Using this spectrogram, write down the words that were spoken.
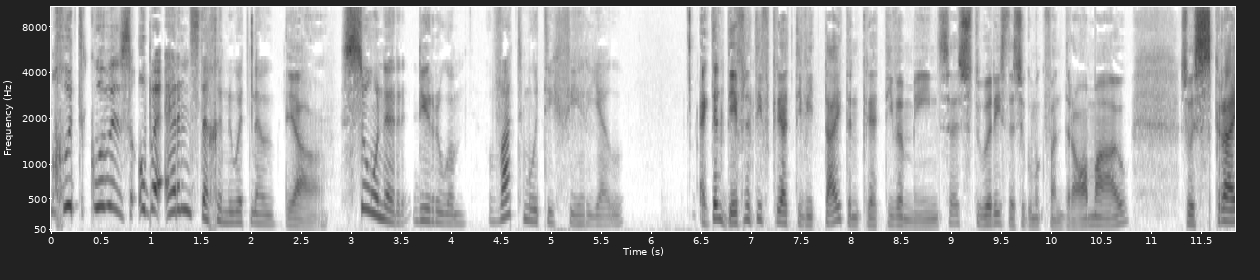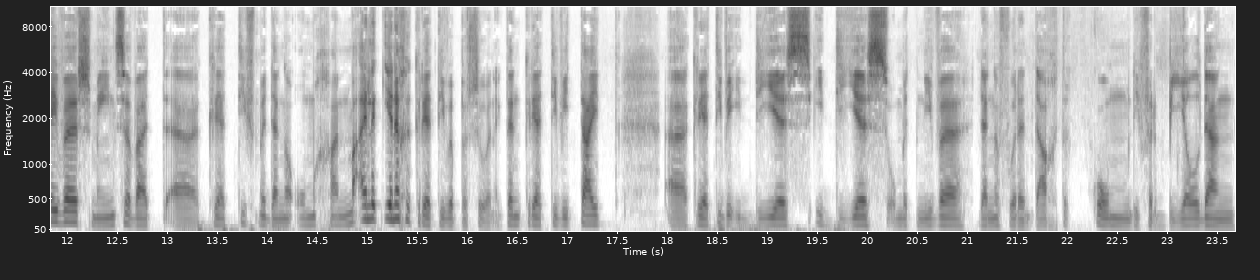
Goed, kom eens op 'n ernstige noot nou. Ja. Sonder die room, wat motiveer jou? Ek dink definitief kreatiwiteit en kreatiewe mense, stories, dis hoekom ek van drama hou. So skrywers, mense wat uh kreatief met dinge omgaan, maar eintlik enige kreatiewe persoon. Ek dink kreatiwiteit, uh kreatiewe idees, idees om met nuwe dinge vorendag te kom, die verbeelding,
